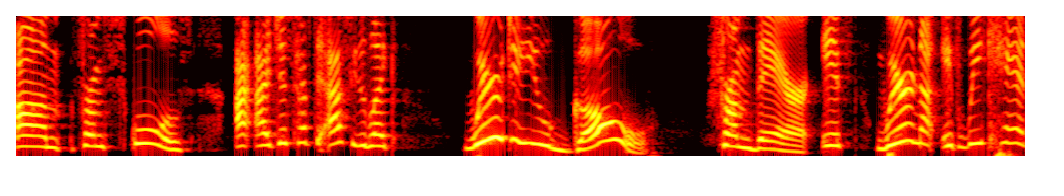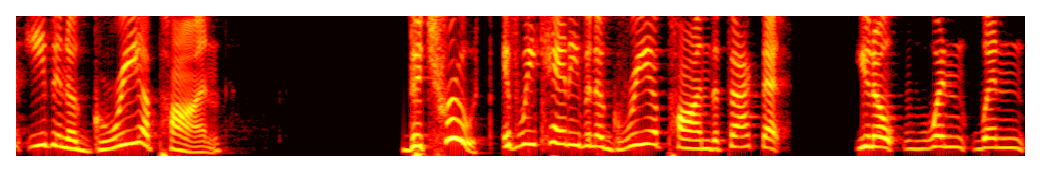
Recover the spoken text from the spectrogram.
um, from schools. I, I just have to ask you, like, where do you go from there if we're not, if we can't even agree upon the truth, if we can't even agree upon the fact that, you know, when, when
